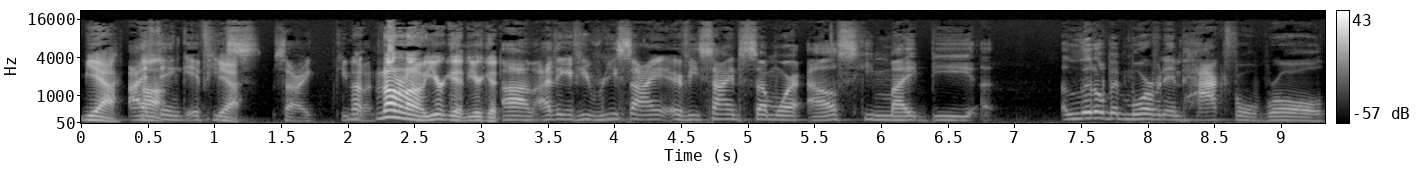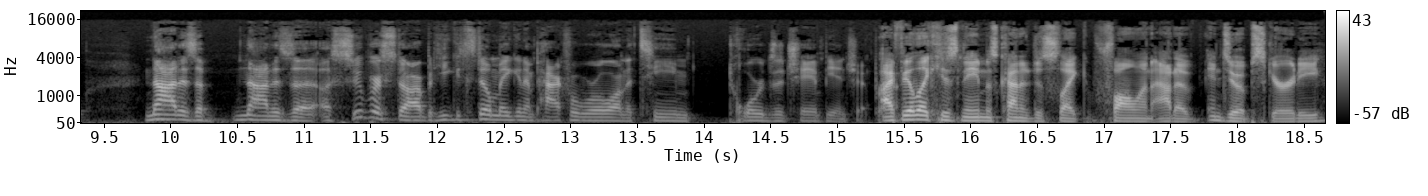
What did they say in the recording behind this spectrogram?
Yeah, I uh, think if he's yeah. sorry, keep No, going. no, no, no. You're good. You're good. Um, I think if he resign, if he signed somewhere else, he might be a, a little bit more of an impactful role. Not as a not as a, a superstar, but he could still make an impactful role on a team towards a championship. I feel like his name has kind of just like fallen out of into obscurity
